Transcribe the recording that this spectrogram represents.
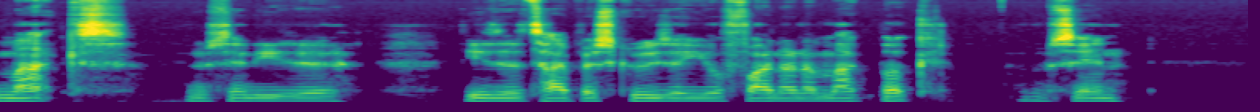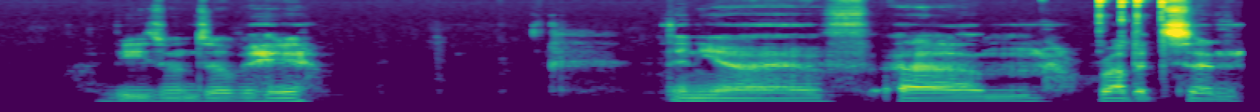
Macs. I'm saying these are these are the type of screws that you'll find on a MacBook. I'm saying these ones over here. Then you have um, Robertson.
